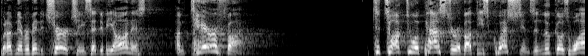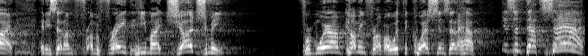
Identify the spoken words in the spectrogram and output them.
but I've never been to church. And he said, to be honest, I'm terrified to talk to a pastor about these questions. And Luke goes, Why? And he said, I'm, I'm afraid that he might judge me from where I'm coming from or with the questions that I have. Isn't that sad?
